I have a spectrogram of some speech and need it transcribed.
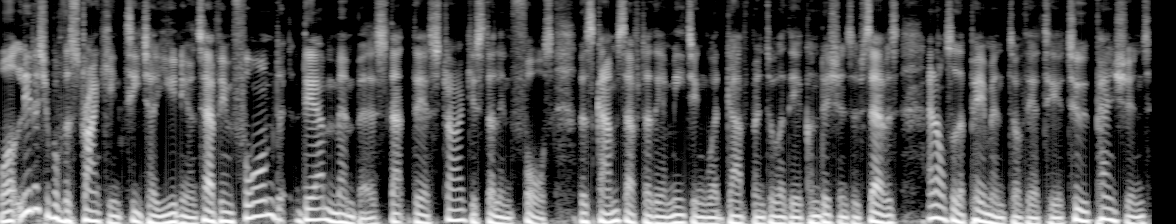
Well, leadership of the striking teacher unions have informed their members that their strike is still in force. This comes after their meeting with government over their conditions of service and also the payment of their Tier 2 pensions,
